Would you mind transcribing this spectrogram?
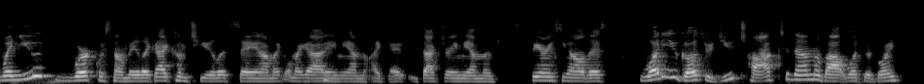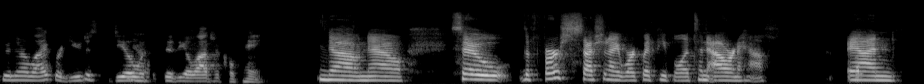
when you work with somebody, like I come to you, let's say, and I'm like, oh my God, mm-hmm. Amy, I'm like, Dr. Amy, I'm experiencing all this. What do you go through? Do you talk to them about what they're going through in their life, or do you just deal yeah. with physiological pain? No, no. So the first session I work with people, it's an hour and a half. Oh. And okay.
